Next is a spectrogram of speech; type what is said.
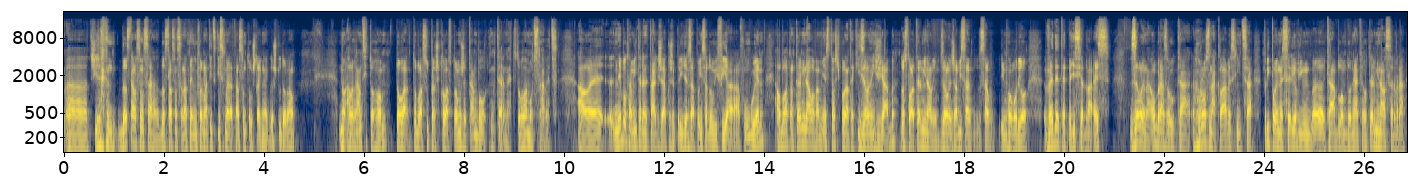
e, čiže dostal som, sa, dostal som sa na ten informatický smer a tam som to už tak nejak doštudoval. No ale v rámci toho, to bola, to bola super škola v tom, že tam bol internet. To bola mocná vec. Ale nebol tam internet tak, že akože prídem, zapojím sa do Wi-Fi a, a fungujem, ale bola tam terminálová miestnosť plná takých zelených žiab. Doslova terminály zelené žaby sa, sa im hovorilo VDT 52S zelená obrazovka, hrozná klávesnica, pripojené sériovým e, káblom do nejakého terminál servera,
